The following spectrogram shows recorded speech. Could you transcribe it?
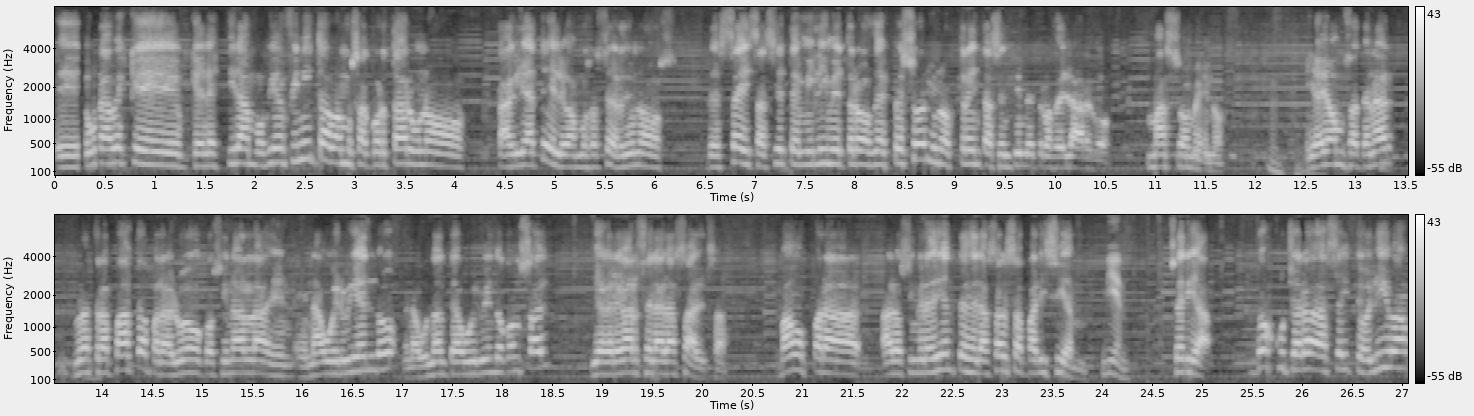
Eh, una vez que, que la estiramos bien finita, vamos a cortar unos tagliatelle, vamos a hacer de unos de 6 a 7 milímetros de espesor y unos 30 centímetros de largo, más o menos. Y ahí vamos a tener nuestra pasta para luego cocinarla en, en agua hirviendo, en abundante agua hirviendo con sal y agregársela a la salsa. Vamos para a los ingredientes de la salsa parisien Bien. sería 2 cucharadas de aceite de oliva,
